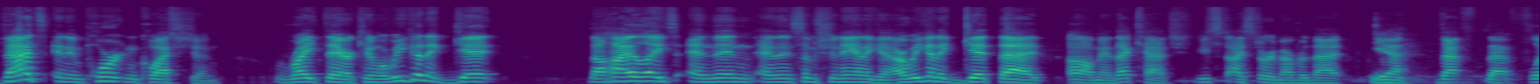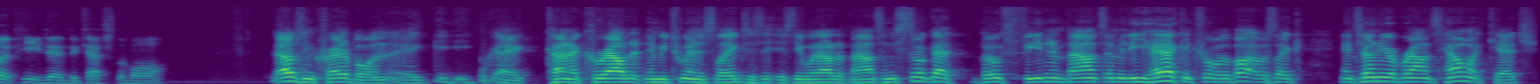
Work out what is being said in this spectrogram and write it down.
That's an important question right there. Can are we going to get the highlights and then and then some shenanigans? Are we going to get that? Oh man, that catch! You, I still remember that. Yeah, that that flip he did to catch the ball that was incredible. And he, he kind of corralled it in between his legs as, as, he went out of bounds. And he still got both feet in bounds. I mean, he had control of the ball. It was like Antonio Brown's helmet catch,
